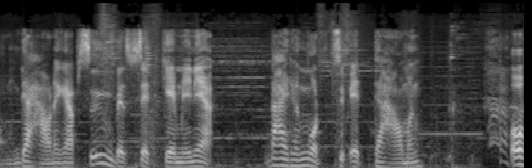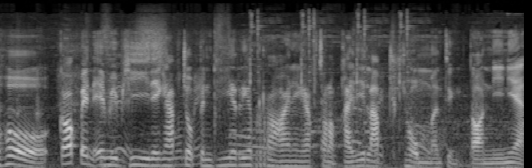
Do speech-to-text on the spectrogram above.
2 ดาวนะครับ ซึ่งเบ็ดเสร็จเกมนี้เนี่ย ได้ทั้งหมด 11 ดาวมั้ง โอ้โห ก็เป็น MVP นะครับ จบเป็นที่เรียบร้อยนะครับสำหรับใครที่รับชมมาถึงตอนนี้เนี่ย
